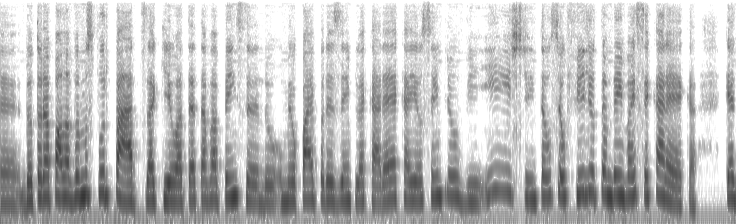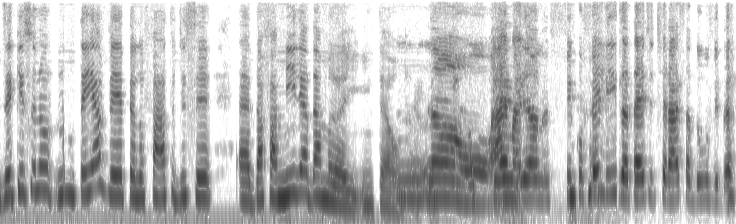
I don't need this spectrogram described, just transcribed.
É, doutora Paula, vamos por partes aqui. Eu até estava pensando, o meu pai, por exemplo, é careca e eu sempre ouvi, ixi, então seu filho também vai ser careca. Quer dizer que isso não, não tem a ver pelo fato de ser é, da família da mãe, então. Não, ai Mariana, fico feliz até de tirar essa dúvida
